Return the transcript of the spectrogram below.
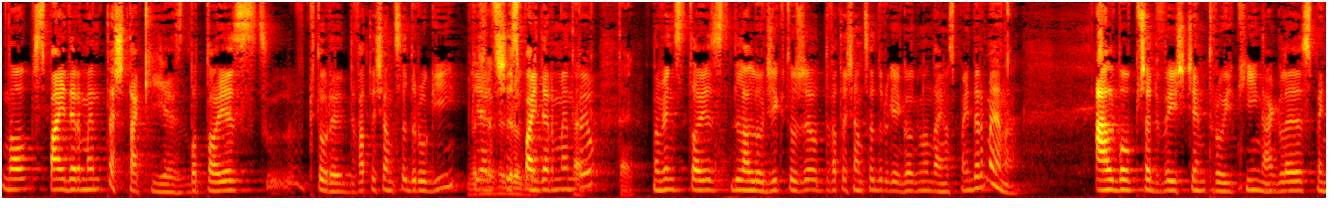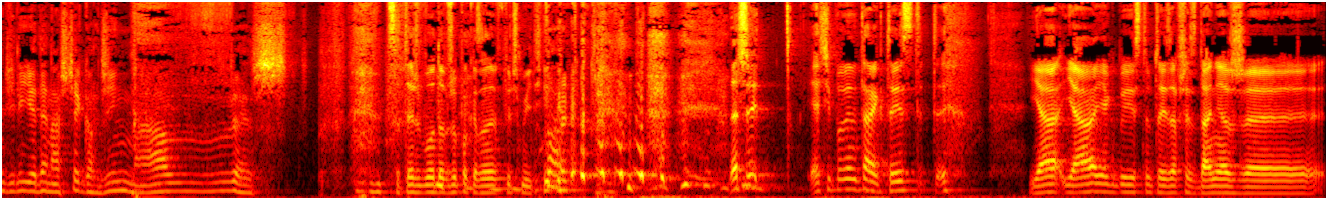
no Spider-Man też taki jest, bo to jest, który? 2002? 2002. Pierwszy Spider-Man tak, był? Tak. No więc to jest dla ludzi, którzy od 2002 oglądają Spider-Mana. Albo przed wyjściem trójki nagle spędzili 11 godzin na, wiesz... Co też było dobrze pokazane w pitch meeting. Tak. znaczy, ja ci powiem tak, to jest... Ja, ja jakby jestem tutaj zawsze zdania, że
